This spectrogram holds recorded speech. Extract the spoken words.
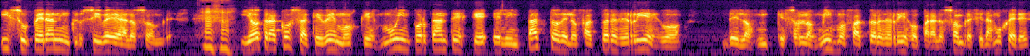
y superan inclusive a los hombres. Ajá. Y otra cosa que vemos que es muy importante es que el impacto de los factores de riesgo, de los que son los mismos factores de riesgo para los hombres y las mujeres,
